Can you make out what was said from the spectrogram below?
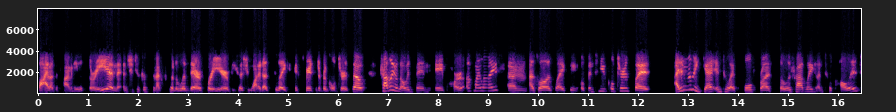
five at the time and he was three. And, and she took us to Mexico to live there for a year because she wanted us to like experience a different culture. So traveling has always been a part of my life, um, as well as like being open to new cultures. But I didn't really get into like full front solo traveling until college.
